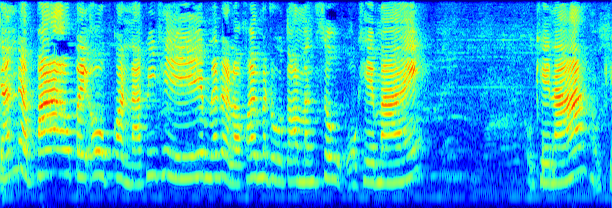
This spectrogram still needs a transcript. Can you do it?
งั้นเดี๋ยวป้าเอาไปอบก่อนนะพี่ทีม แล้วเดี๋ยวเราค่อยมาดูตอนมันสุกโอเคไหม โอเคนะ โอเค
